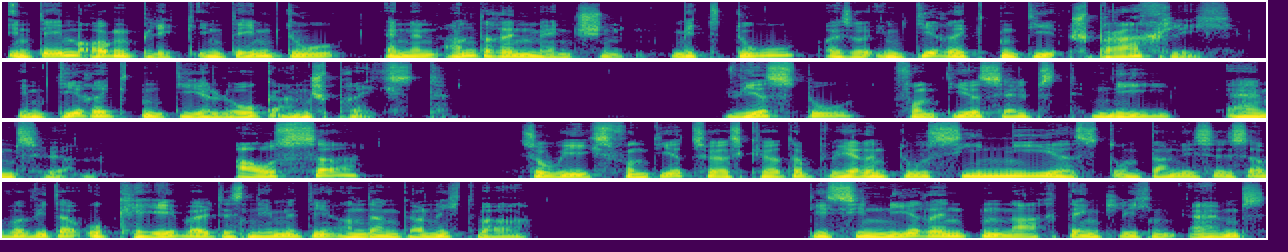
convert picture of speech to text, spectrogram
in dem Augenblick, in dem du einen anderen Menschen mit du, also im direkten, sprachlich, im direkten Dialog ansprichst, wirst du von dir selbst nie Ams hören. Außer so wie ich es von dir zuerst gehört habe, während du sinnierst. Und dann ist es aber wieder okay, weil das nehmen die anderen gar nicht wahr. Die sinnierenden, nachdenklichen Ams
